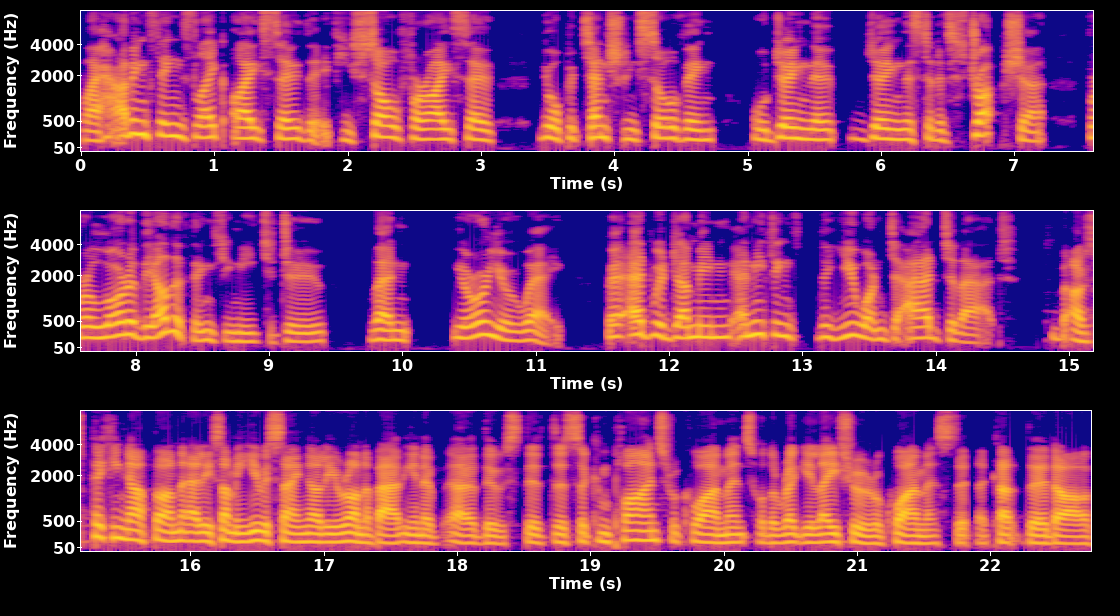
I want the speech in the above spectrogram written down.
by having things like ISO that if you solve for ISO, you're potentially solving or doing the doing this sort of structure for a lot of the other things you need to do, then you're on your way. But Edward, I mean, anything that you wanted to add to that? I was picking up on Ellie something you were saying earlier on about you know uh, there's, there's the compliance requirements or the regulatory requirements that that our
